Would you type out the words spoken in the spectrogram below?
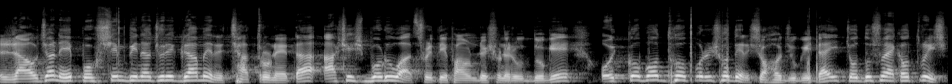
রাউজানে পশ্চিম বিনাজুরি গ্রামের ছাত্রনেতা আশিস বড়ুয়া স্মৃতি ফাউন্ডেশনের উদ্যোগে ঐক্যবদ্ধ পরিষদের সহযোগিতায় চোদ্দশো একত্রিশ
